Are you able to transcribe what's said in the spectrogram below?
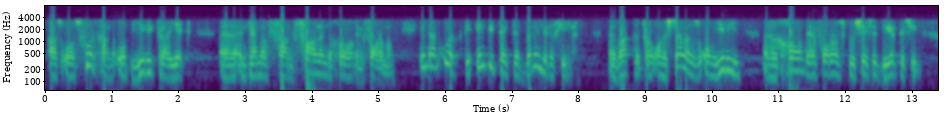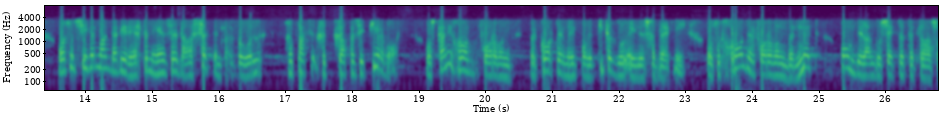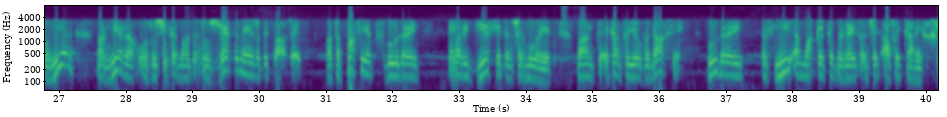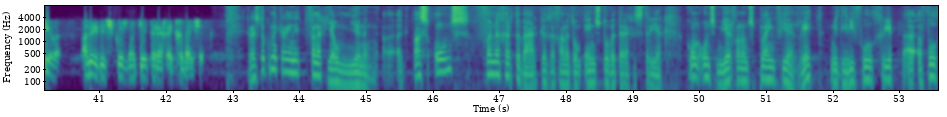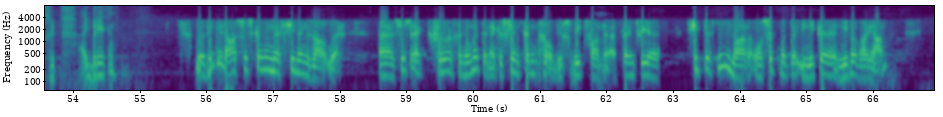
as ons voortgaan op hierdie traject uh, in terme van falende grond en vorming en dan ook die entiteite binne die regering uh, wat veronderstel is om hierdie uh, grondhervormingsprosesse deur te sien. Ons moet seker maak dat die regte mense daar sit en behoorlik gekapasiteer word. Ons kan nie grondvorming vir korttermyn politieke doeleindes gebruik nie. Ons moet grondhervorming benut om die landbousektor te transformeer, maar meer nog ons moet seker maak dat ons regte mense op die plaas het wat 'n passie het vir boerdery en wat die deursettingsvermoë het, want ek kan vir jou vandag sê, boerdery is nie 'n maklike bedryf in Suid-Afrika nie gegee al die risiko's wat jy reg uitgewys het. Christo, kom ek kry net vinnig jou mening. As ons vinniger te werke gegaan het om enstowwe te registreer, kon ons meer van ons pluimvee red met hierdie voelgreep 'n uh, voelgriep uitbreking? Nou weet jy daar's verskillende sienings daaroor. Uh soos ek vroeër genoem het en ek is geen kundige op die gebied van uh, kleinvee siektes nie, maar ons sit met 'n unieke nuwe variant.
